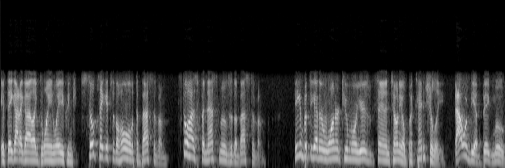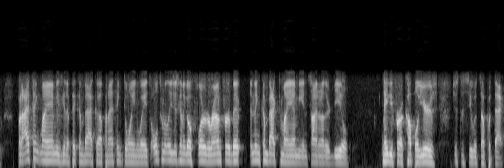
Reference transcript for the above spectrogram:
if they got a guy like Dwyane Wade who can still take it to the hole with the best of them. Still has finesse moves of the best of them. He can put together one or two more years with San Antonio potentially. That would be a big move. But I think Miami's going to pick him back up, and I think Dwyane Wade's ultimately just going to go flirt around for a bit and then come back to Miami and sign another deal, maybe for a couple years just to see what's up with that.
